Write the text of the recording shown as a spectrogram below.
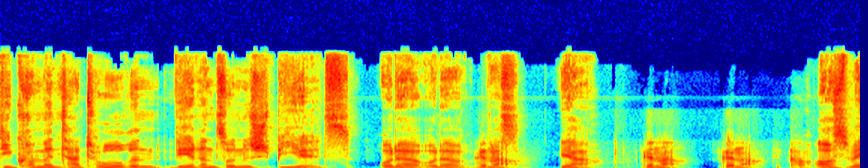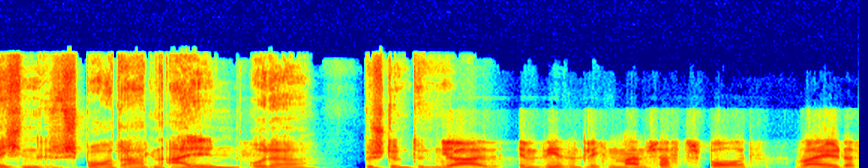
die Kommentatoren während so eines Spiels. Oder, oder genau. was? Ja. Genau, genau. Aus welchen Sportarten? Allen oder bestimmte nur? Ja, im Wesentlichen Mannschaftssport, weil das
